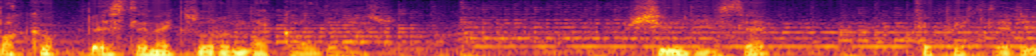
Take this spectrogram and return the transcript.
bakıp beslemek zorunda kaldılar. Şimdi ise köpekleri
